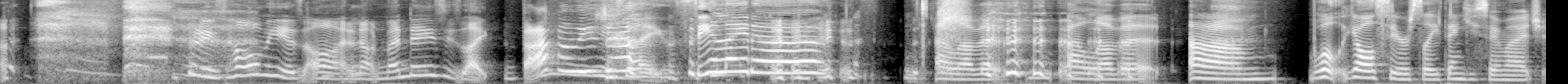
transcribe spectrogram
when he's home, he is on. And on Mondays, he's like, bye, Felicia. He's like, see you later. I love it. I love it. Um, well, y'all, seriously, thank you so much.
